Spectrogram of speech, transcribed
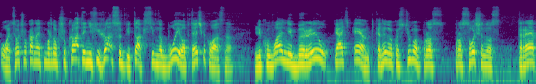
О, цього чувака навіть можна обшукати, ніфіга собі. Так, сім набоїв, аптечка класна. Лікувальний берил 5М. Тканину костюма прос... просочено стреп...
